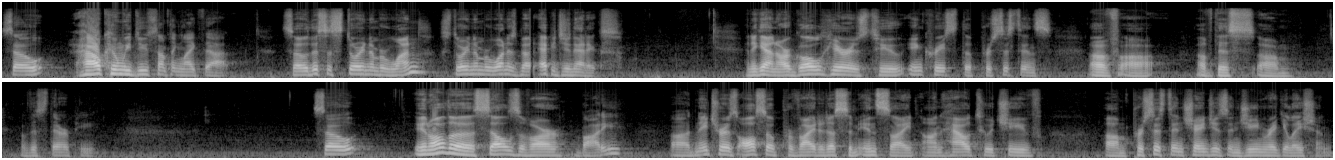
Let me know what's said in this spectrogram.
So how can we do something like that? So this is story number one. Story number one is about epigenetics. And again, our goal here is to increase the persistence of, uh, of, this, um, of this therapy. So in all the cells of our body, uh, nature has also provided us some insight on how to achieve um, persistent changes in gene regulation.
